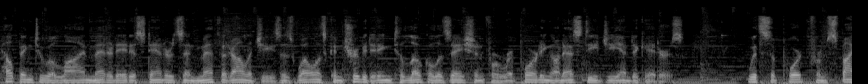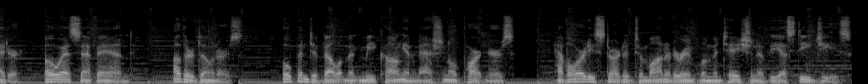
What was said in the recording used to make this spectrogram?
helping to align metadata standards and methodologies as well as contributing to localization for reporting on SDG indicators. With support from SPIDER, OSF and other donors, Open Development Mekong and national partners have already started to monitor implementation of the SDGs.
